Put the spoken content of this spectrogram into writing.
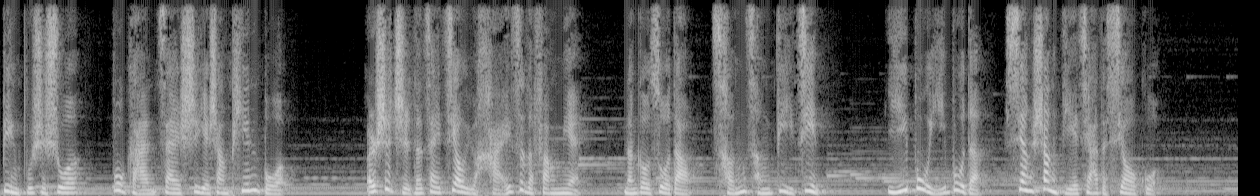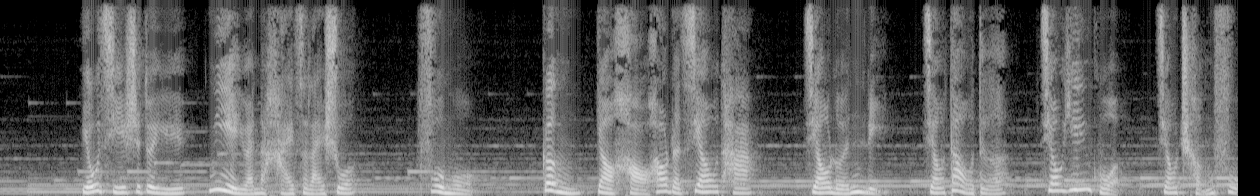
并不是说不敢在事业上拼搏，而是指的在教育孩子的方面能够做到层层递进，一步一步的向上叠加的效果。尤其是对于孽缘的孩子来说，父母更要好好的教他，教伦理，教道德，教因果，教成父。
